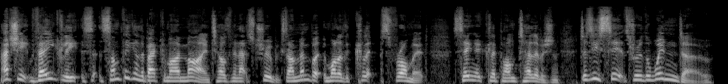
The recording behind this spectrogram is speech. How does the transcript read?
actually, vaguely, something in the back of my mind tells me that's true because I remember in one of the clips from it, seeing a clip on television. Does he see it through the window?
